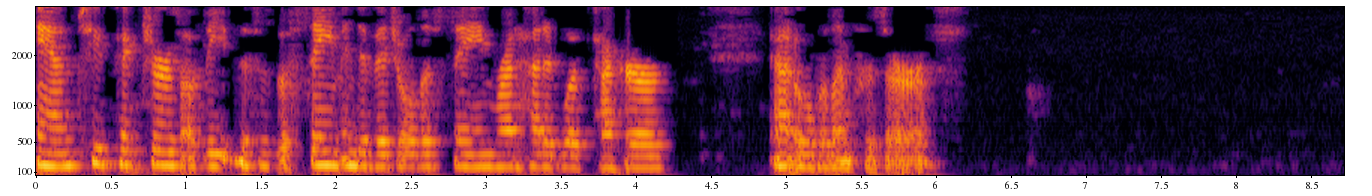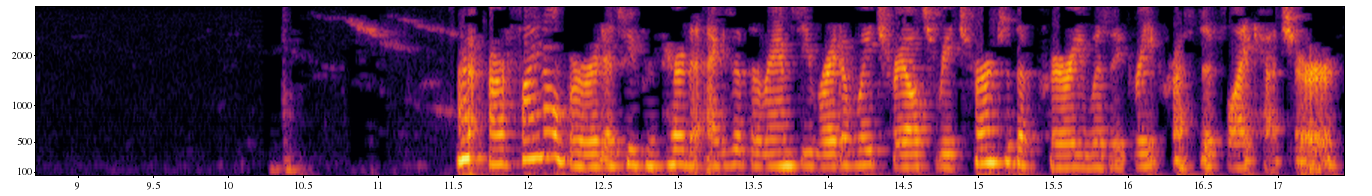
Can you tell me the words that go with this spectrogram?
And two pictures of the, this is the same individual, the same red-headed woodpecker. at Oberlin Preserve. Our final bird, as we prepare to exit the Ramsey right-of-way trail to return to the prairie, was a great crested flycatcher.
